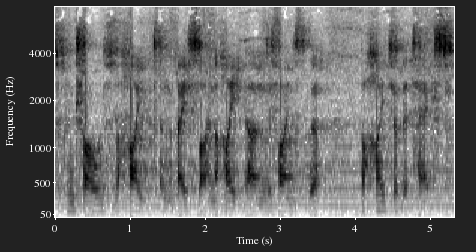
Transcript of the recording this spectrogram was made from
Um, you've got to control the height and the baseline. The height um, defines the, the height of the text,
